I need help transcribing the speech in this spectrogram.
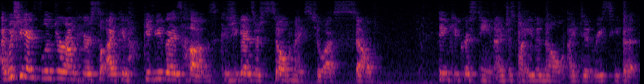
I wish you guys lived around here so I could give you guys hugs, because you guys are so nice to us. So, thank you, Christine. I just want you to know I did receive it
